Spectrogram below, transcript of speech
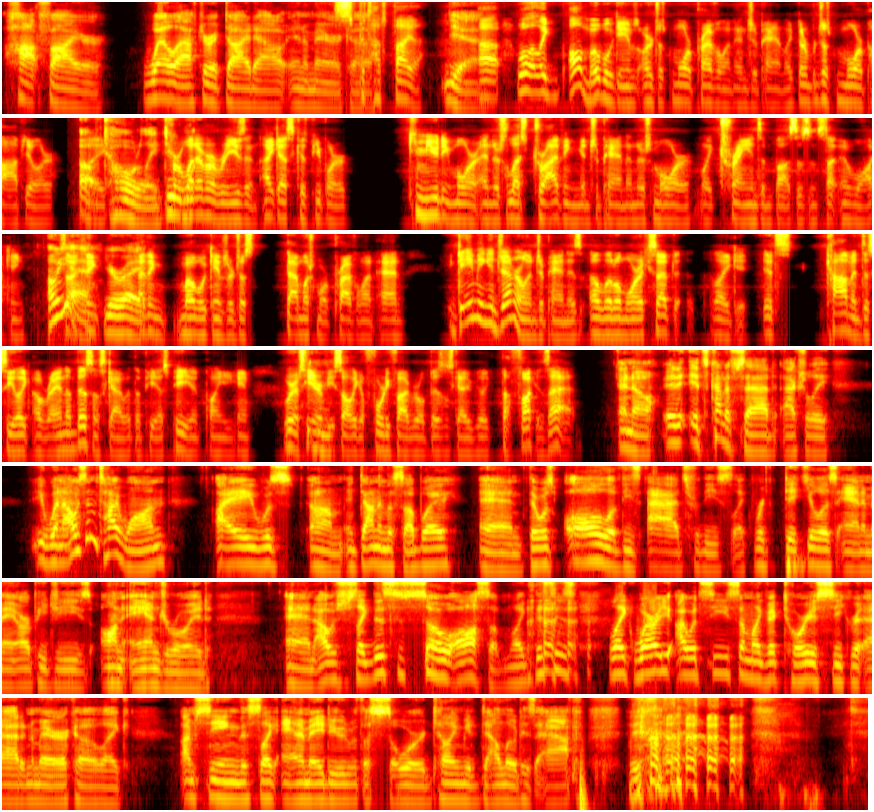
hot fire well after it died out in America. Spit hot fire. Yeah. Uh, well, like all mobile games are just more prevalent in Japan. Like they're just more popular. oh, like, totally. Dude, for wh- whatever reason. I guess because people are commuting more and there's less driving in Japan and there's more like trains and buses and stuff and walking. Oh So yeah, I think you're right. I think mobile games are just that much more prevalent and gaming in general in Japan is a little more accepted. Like it's common to see like a random business guy with a PSP and playing a game. Whereas here, if you saw like a 45 year old business guy, you'd be like, the fuck is that? I know. It, it's kind of sad, actually. When I was in Taiwan, I was um in- down in the subway, and there was all of these ads for these like ridiculous anime RPGs on Android. And I was just like, this is so awesome. Like, this is like where you, I would see some like Victoria's Secret ad in America. Like, I'm seeing this like anime dude with a sword telling me to download his app.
